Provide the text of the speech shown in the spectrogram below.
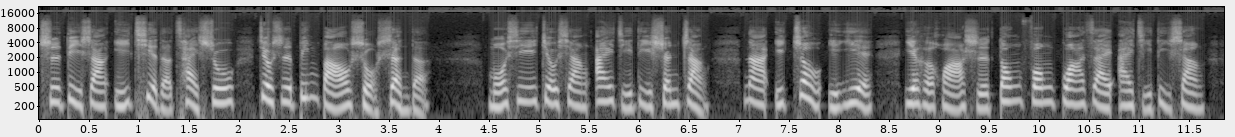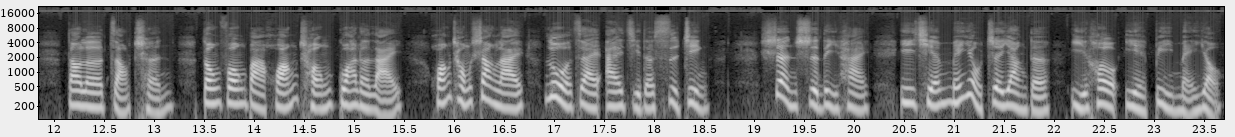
吃地上一切的菜蔬，就是冰雹所剩的。”摩西就向埃及地伸杖，那一昼一夜，耶和华使东风刮在埃及地上。到了早晨，东风把蝗虫刮了来，蝗虫上来落在埃及的四境。甚是厉害，以前没有这样的，以后也必没有。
